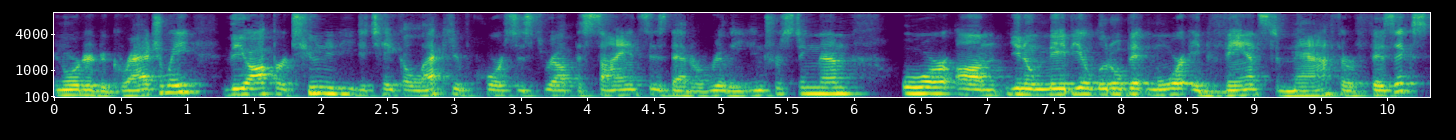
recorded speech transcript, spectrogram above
in order to graduate, the opportunity to take elective courses throughout the sciences that are really interesting them, or um, you know, maybe a little bit more advanced math or physics.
